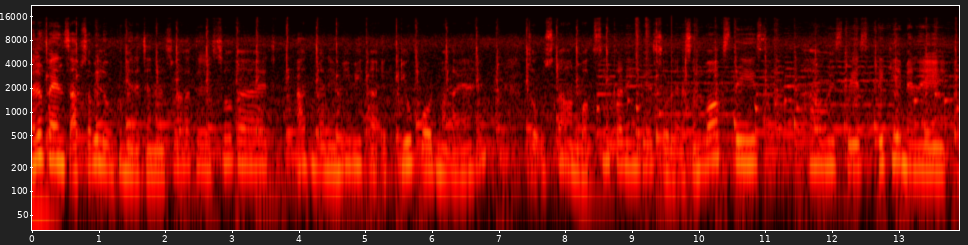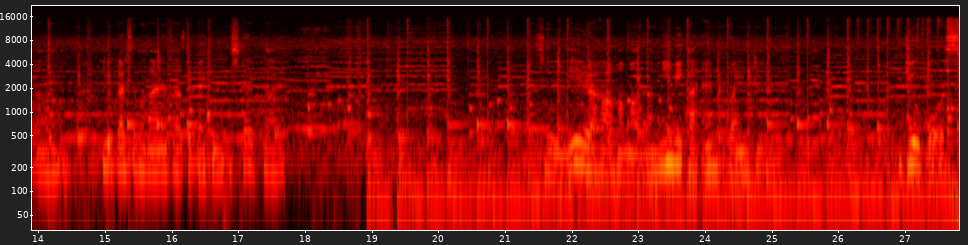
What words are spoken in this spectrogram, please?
हेलो फ्रेंड्स आप सभी लोगों को मेरे चैनल में स्वागत है। सो गाइस आज मैंने मीवी का एक ट्यूब पोर्ट मंगाया है। तो उसका अनबॉक्सिंग करेंगे। So let's unbox this how is this देखिए मैंने फ्लिपकार्ट से मंगाया था तो पैकिंग इस टाइप का है। सो ये रहा हमारा मीवी का एम ट्वेंटी ड्यू पोर्ट्स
